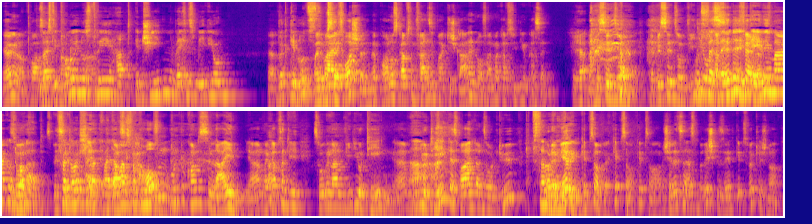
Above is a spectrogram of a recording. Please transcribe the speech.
Ja, genau. Porno, Das heißt, die genau. Pornoindustrie hat entschieden, welches Medium Ja. wird genutzt. Weil du musst dir vorstellen, ne? Pornos gab es im Fernsehen praktisch gar nicht, nur auf einmal gab es Videokassetten. Ja. Ein bisschen so, ein bisschen so ein Video. Und Versender in Dänemark und so, Holland. Für Deutschland, ein, weil da was kaufen und du konntest sie leihen. Ja, und dann ah. gab's dann die sogenannten Videotheken. Ja. Ah. Videothek, das war halt dann so ein Typ. Gibt's da oder mehrere. Gibt's noch, gibt's noch, gibt's noch. Habe ich ja letztens erst einen Bericht gesehen, gibt's wirklich noch.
